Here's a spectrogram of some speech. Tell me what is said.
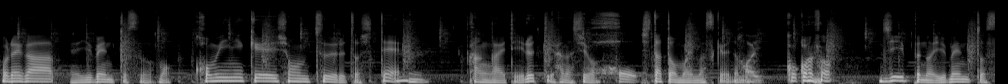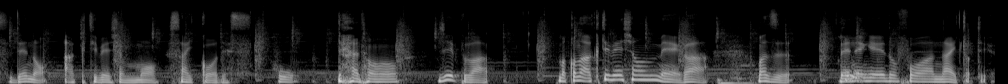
これがえーユベントスをもうコミュニケーションツールとしてうん考えているっていう話を話したと思いますけれどう。も、はい。ここのジープのユベントスでのアクティベーションも最高です。であのジープは、まあ、このアクティベーション名がまず「レネゲード・フォア・ナイト」という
